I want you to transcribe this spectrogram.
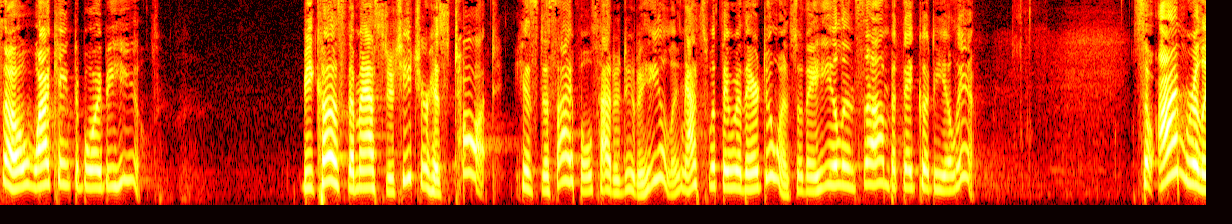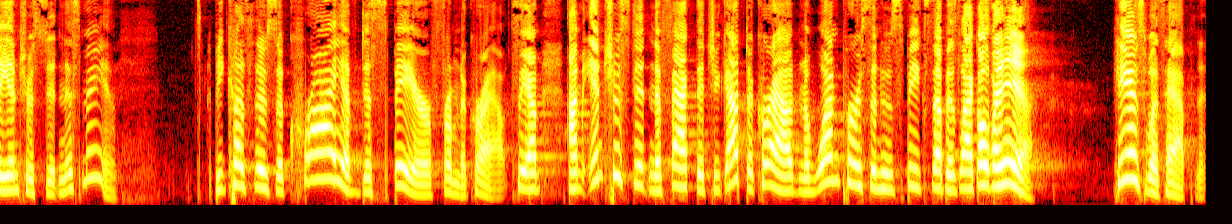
So, why can't the boy be healed? Because the master teacher has taught his disciples how to do the healing. That's what they were there doing. So, they're healing some, but they couldn't heal him. So, I'm really interested in this man because there's a cry of despair from the crowd. See, I'm, I'm interested in the fact that you got the crowd, and the one person who speaks up is like, over here, here's what's happening.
